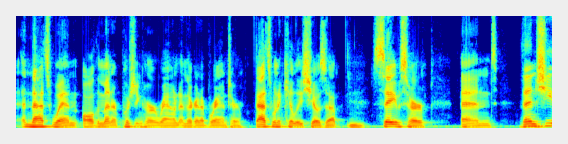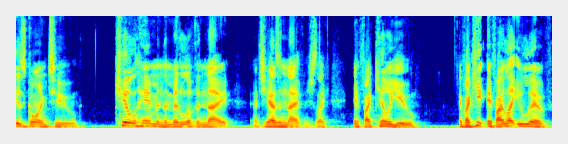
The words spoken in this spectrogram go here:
And that's when all the men are pushing her around and they're going to brand her. That's when Achilles shows up, saves her, and then she is going to kill him in the middle of the night. And she has a knife, and she's like, "If I kill you, if I keep, if I let you live,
